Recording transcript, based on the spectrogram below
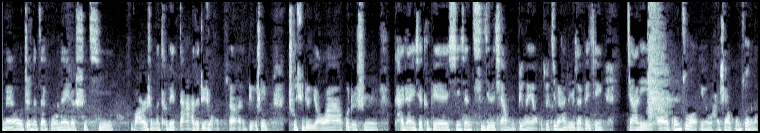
没有真的在国内的时期玩什么特别大的这种呃，比如说出去旅游啊，或者是开展一些特别新鲜刺激的项目，并没有，就基本上就是在北京家里呃工作，因为我还是要工作的嘛，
